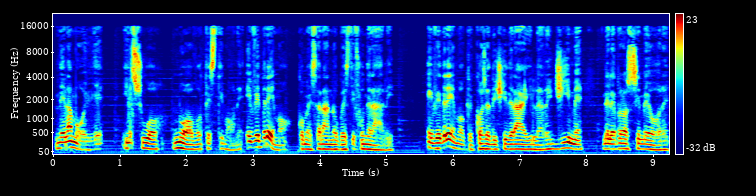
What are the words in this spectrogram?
nella moglie il suo nuovo testimone. E vedremo come saranno questi funerali e vedremo che cosa deciderà il regime nelle prossime ore.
